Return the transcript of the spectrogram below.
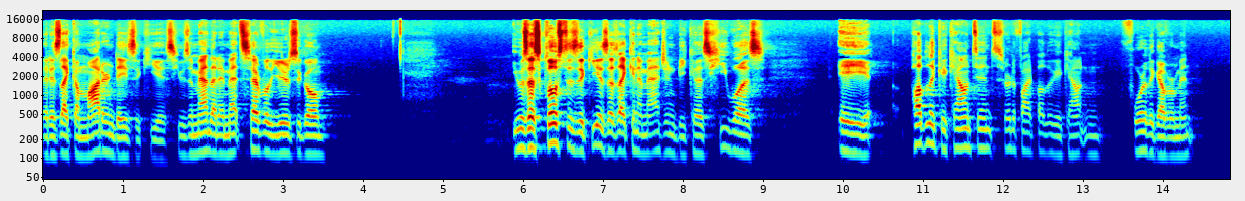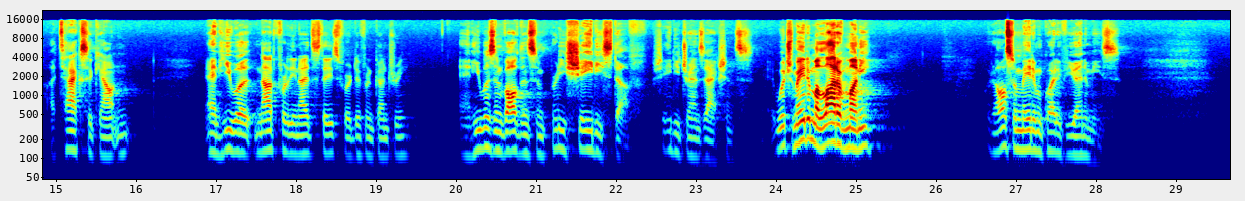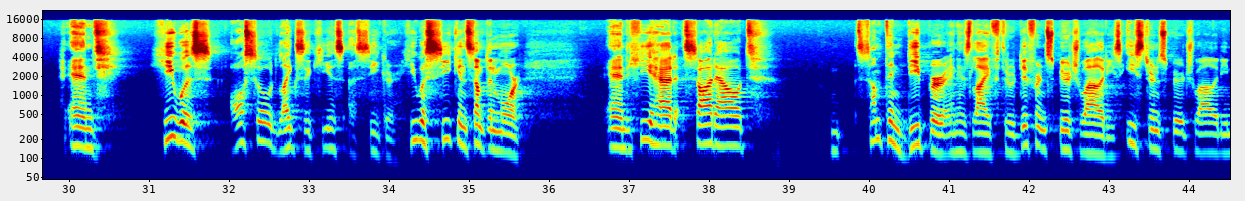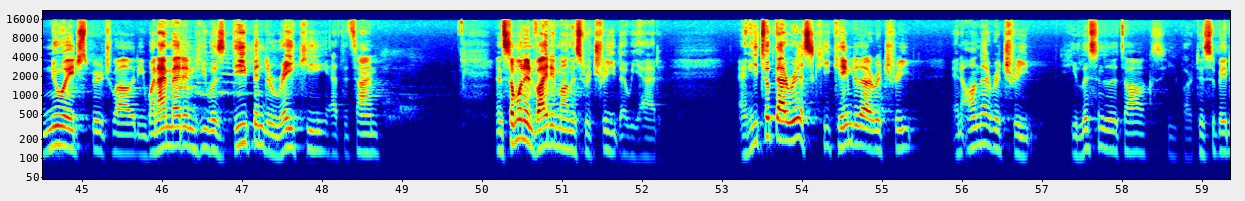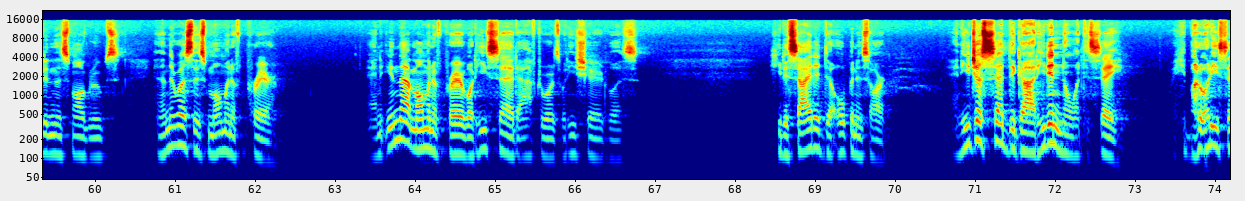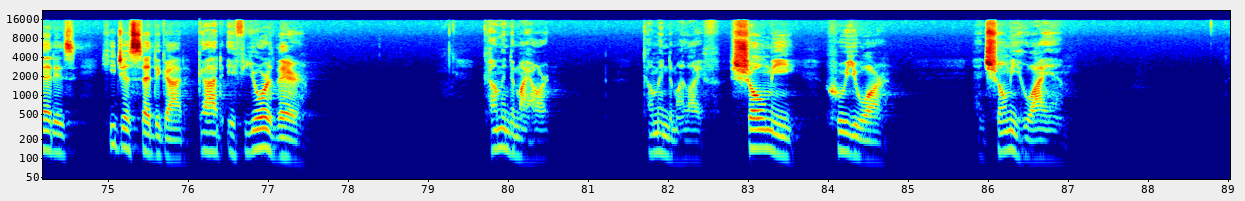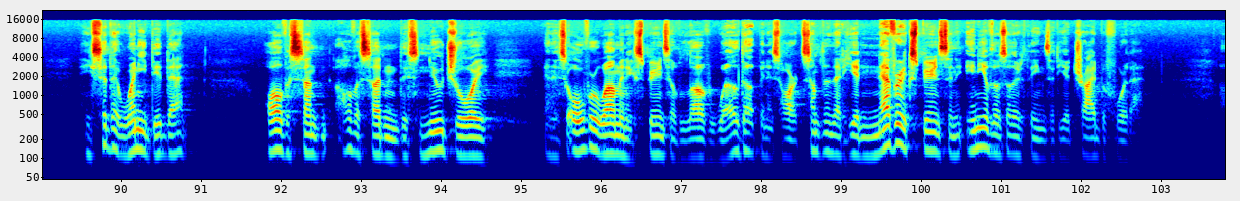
that is like a modern day Zacchaeus. He was a man that I met several years ago. He was as close to Zacchaeus as I can imagine because he was a public accountant, certified public accountant for the government, a tax accountant, and he was not for the United States, for a different country. And he was involved in some pretty shady stuff, shady transactions, which made him a lot of money, but it also made him quite a few enemies. And he was also, like Zacchaeus, a seeker. He was seeking something more. And he had sought out something deeper in his life through different spiritualities Eastern spirituality, New Age spirituality. When I met him, he was deep into Reiki at the time. And someone invited him on this retreat that we had. And he took that risk. He came to that retreat, and on that retreat, he listened to the talks, he participated in the small groups, and then there was this moment of prayer. And in that moment of prayer, what he said afterwards, what he shared was he decided to open his heart. And he just said to God, he didn't know what to say. But what he said is, he just said to God, God, if you're there, come into my heart, come into my life. Show me who you are, and show me who I am. He said that when he did that, all of a sudden, all of a sudden, this new joy and this overwhelming experience of love welled up in his heart, something that he had never experienced in any of those other things that he had tried before that.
